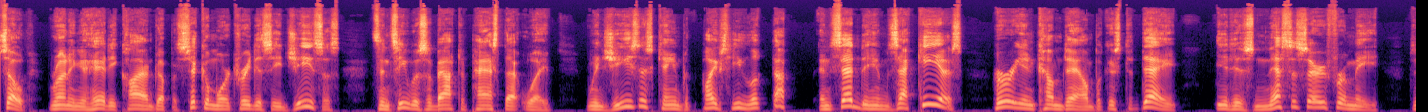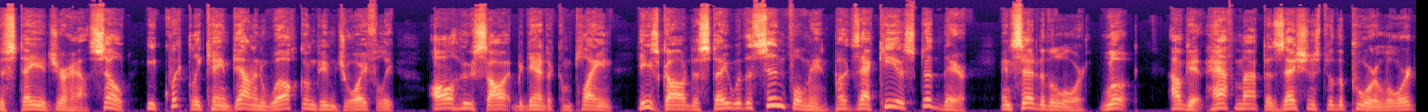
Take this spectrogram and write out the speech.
So, running ahead, he climbed up a sycamore tree to see Jesus since he was about to pass that way. When Jesus came to the place, he looked up and said to him, Zacchaeus, hurry and come down because today it is necessary for me to stay at your house. So he quickly came down and welcomed him joyfully. All who saw it began to complain He's gone to stay with a sinful man. But Zacchaeus stood there and said to the Lord, Look, I'll give half my possessions to the poor, Lord,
